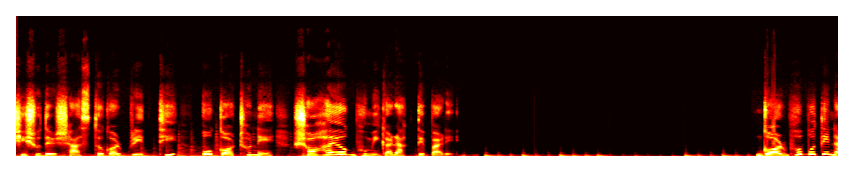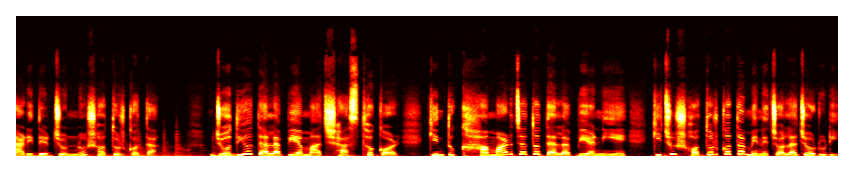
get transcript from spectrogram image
শিশুদের স্বাস্থ্যকর বৃদ্ধি ও গঠনে সহায়ক ভূমিকা রাখতে পারে। গর্ভবতী নারীদের জন্য সতর্কতা। যদিও তেলাপিয়া মাছ স্বাস্থ্যকর, কিন্তু খামারজাত তেলাপিয়া নিয়ে কিছু সতর্কতা মেনে চলা জরুরি।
